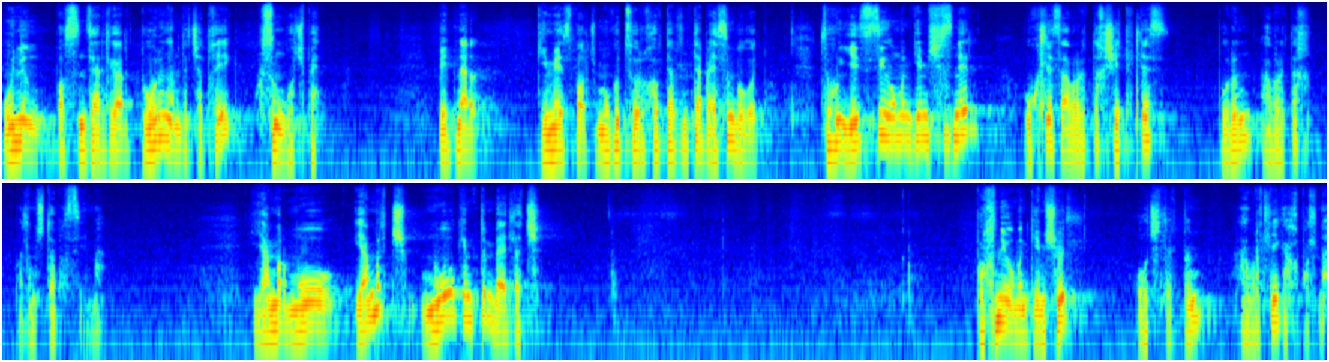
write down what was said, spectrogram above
үнэн болсон зарлагаар дүүрэн амьдарч чадахыг хүсэн гуйж байна. Бид нар гимээс болж мөнхөд сөрөх хөв тавилантай байсан бөгөөд зөвхөн Есүсийн өмнө гимшснээр үхлээс аврагдах шитгэлээс бүрэн аврагдах боломжтой болсон юм а. Ямар муу ямар ч муу гимтэн байлаач Бурхны өмнө гимшвэл уучлагдсан авралыг авах болно.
